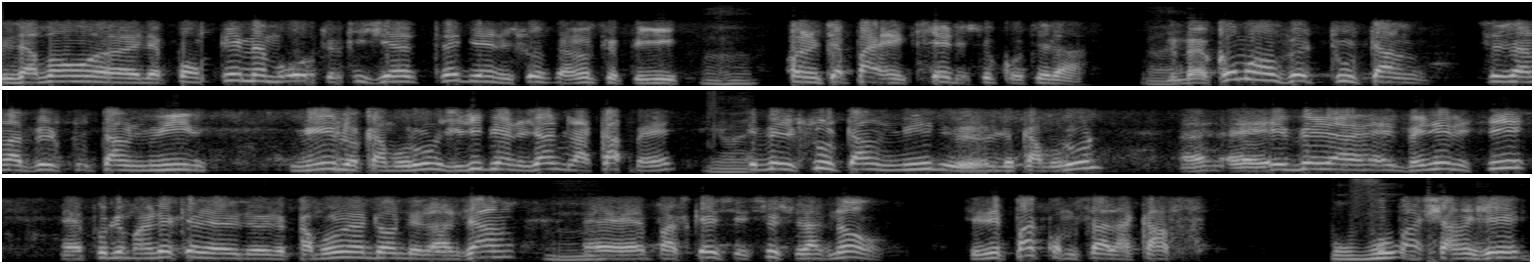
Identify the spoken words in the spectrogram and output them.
Nous avons euh, les pompiers, même autres, qui gèrent très bien les choses dans notre pays. Mhm. On n'était pas inquiet de ce côté-là. Ouais. Mais comme on veut tout le temps, ces gens-là veulent tout le temps nuire, nuire le Cameroun, je dis bien les gens de la CAP, hein, Ouais. ils veulent tout le temps nuire le, le Cameroun. hein, ils veulent euh, venir ici euh, pour demander que le, le- Cameroun donne de l'argent Mhm. euh, parce que c'est sûr, cela. Non, ce n'est pas comme ça la CAF. Pour faut vous, pas changer,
